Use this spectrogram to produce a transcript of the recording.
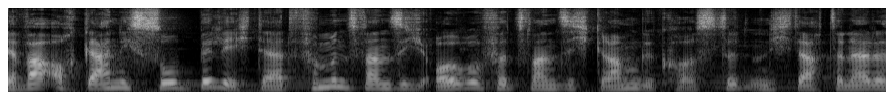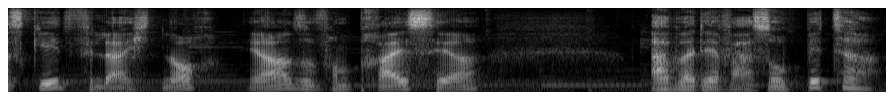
der war auch gar nicht so billig. Der hat 25 Euro für 20 Gramm gekostet und ich dachte, na, das geht vielleicht noch, ja, so vom Preis her. Aber der war so bitter.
